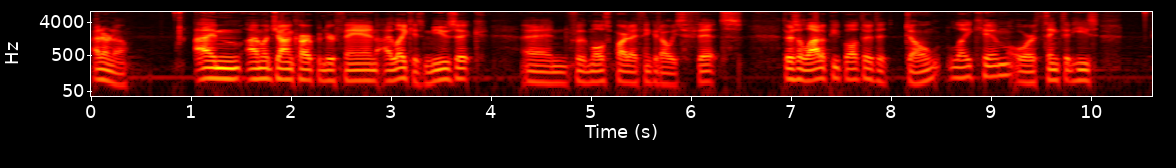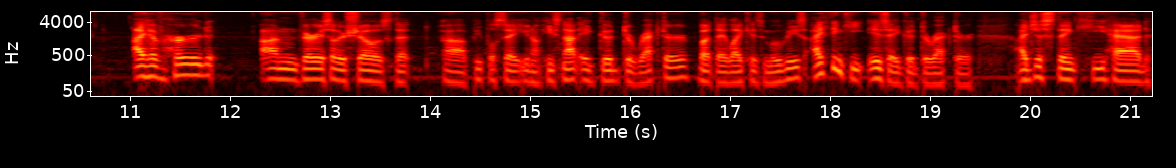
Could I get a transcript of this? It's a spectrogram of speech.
I don't know. I'm I'm a John Carpenter fan. I like his music, and for the most part, I think it always fits. There's a lot of people out there that don't like him or think that he's. I have heard on various other shows that uh, people say, you know, he's not a good director, but they like his movies. I think he is a good director. I just think he had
